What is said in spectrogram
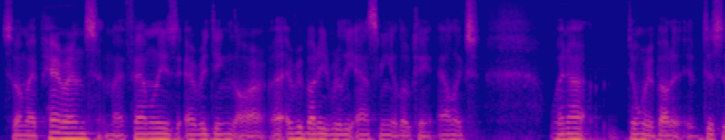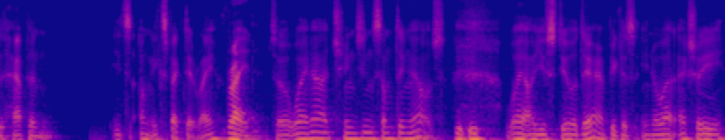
So my parents, my families, everything are uh, everybody really asks me, okay, Alex, why not? Don't worry about it. If this has happened, it's unexpected, right? Right. So why not changing something else? Mhm. why are you still there? Because you know what, actually,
